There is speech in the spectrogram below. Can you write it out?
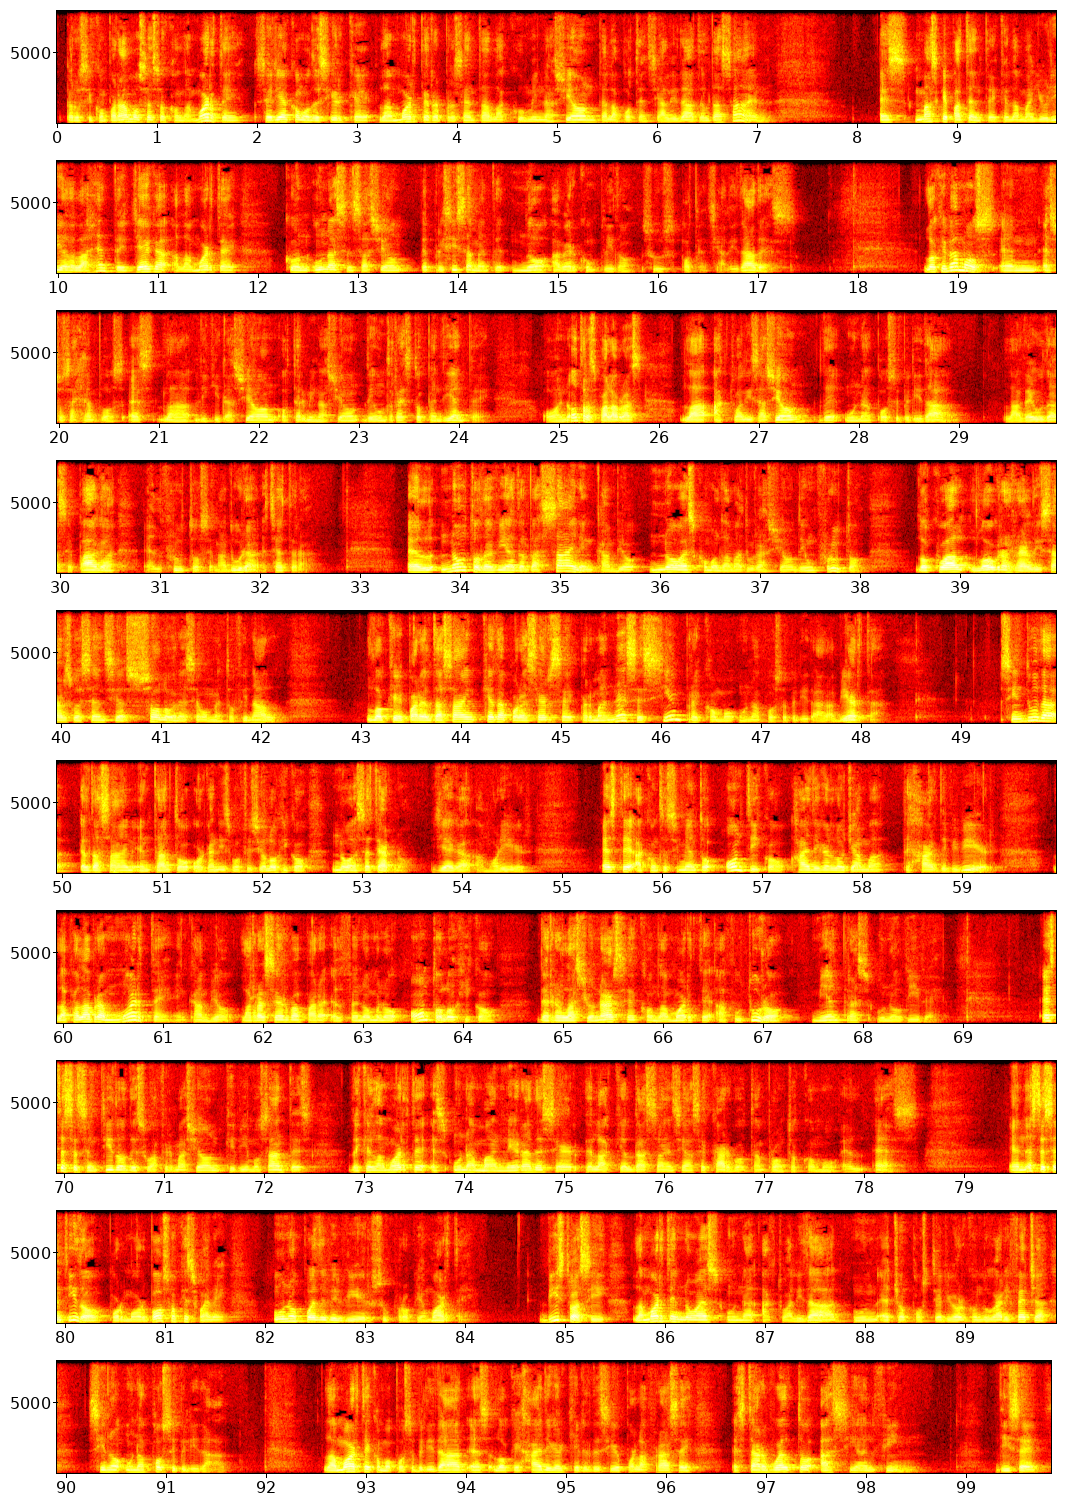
Pero si comparamos eso con la muerte, sería como decir que la muerte representa la culminación de la potencialidad del Dasein. Es más que patente que la mayoría de la gente llega a la muerte con una sensación de precisamente no haber cumplido sus potencialidades. Lo que vemos en esos ejemplos es la liquidación o terminación de un resto pendiente, o en otras palabras, la actualización de una posibilidad. La deuda se paga, el fruto se madura, etc. El no todavía del Dasein, en cambio, no es como la maduración de un fruto, lo cual logra realizar su esencia solo en ese momento final. Lo que para el Dasein queda por hacerse permanece siempre como una posibilidad abierta. Sin duda, el Dasein en tanto organismo fisiológico no es eterno, llega a morir. Este acontecimiento óntico Heidegger lo llama dejar de vivir. La palabra muerte, en cambio, la reserva para el fenómeno ontológico de relacionarse con la muerte a futuro mientras uno vive. Este es el sentido de su afirmación que vimos antes, de que la muerte es una manera de ser de la que el Dasein se hace cargo tan pronto como él es. En este sentido, por morboso que suene, uno puede vivir su propia muerte. Visto así, la muerte no es una actualidad, un hecho posterior con lugar y fecha, sino una posibilidad. La muerte como posibilidad es lo que Heidegger quiere decir por la frase estar vuelto hacia el fin. Dice,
